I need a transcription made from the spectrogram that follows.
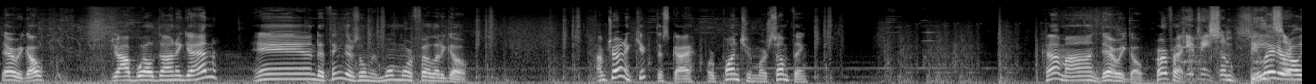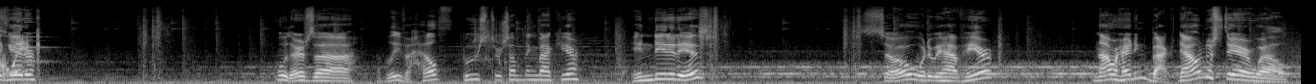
There we go. Job well done again. And I think there's only one more fella to go. I'm trying to kick this guy, or punch him, or something. Come on, there we go. Perfect. Give me some See you later, alligator. Oh, there's a, I believe a health boost or something back here. Indeed it is. So, what do we have here? Now we're heading back down the stairwell.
